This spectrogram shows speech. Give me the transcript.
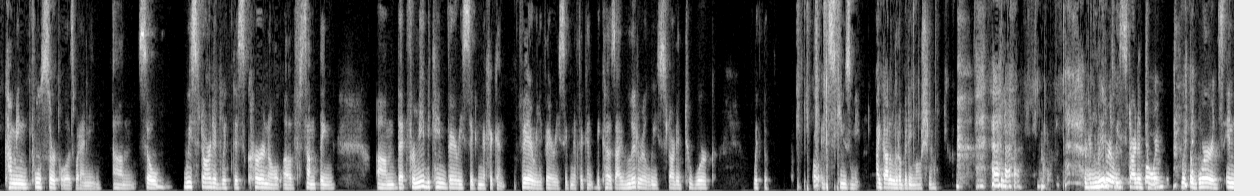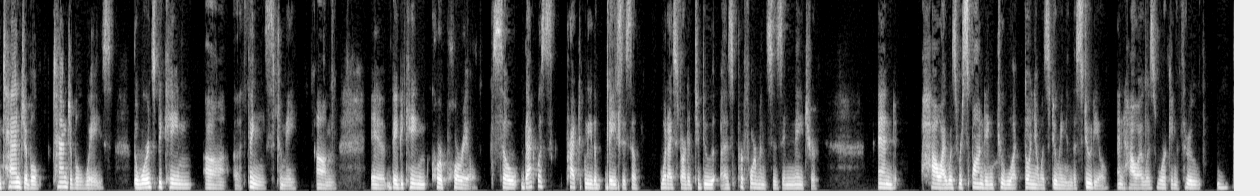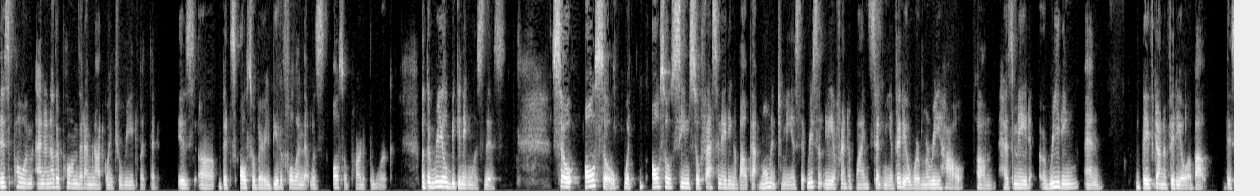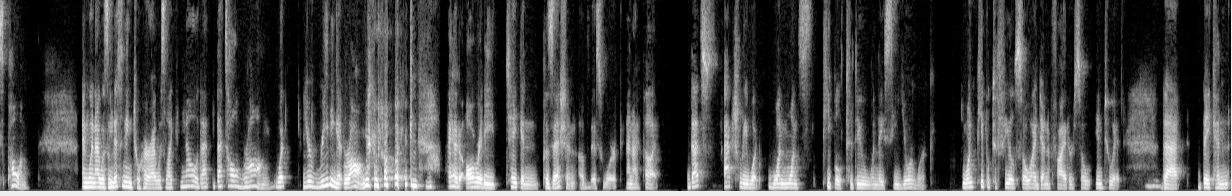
coming full circle is what I mean. Um, so mm. we started with this kernel of something um, that for me became very significant, very, very significant because I literally started to work with the, oh, excuse me, I got a little bit emotional. literally started to work with the words in tangible, tangible ways. The words became uh, uh, things to me. Um, uh, they became corporeal. So that was practically the basis of what I started to do as performances in nature and how I was responding to what Tonya was doing in the studio and how I was working through this poem and another poem that I'm not going to read, but that is uh, that's also very beautiful and that was also part of the work. But the real beginning was this. So also what also seems so fascinating about that moment to me is that recently a friend of mine sent me a video where Marie Howe um, has made a reading and they've done a video about this poem. And when I was listening to her, I was like, no, that that's all wrong. What you're reading it wrong. like, mm-hmm. I had already taken possession of this work and I thought, that's actually what one wants people to do when they see your work. You want people to feel so identified or so into it mm-hmm. that they can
